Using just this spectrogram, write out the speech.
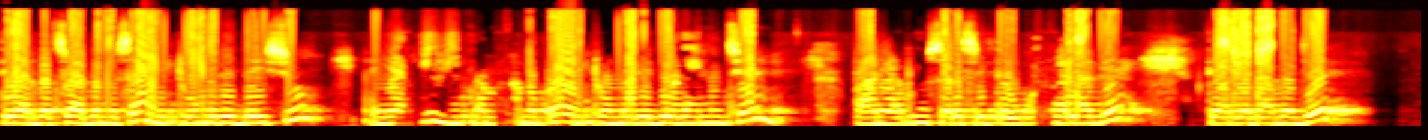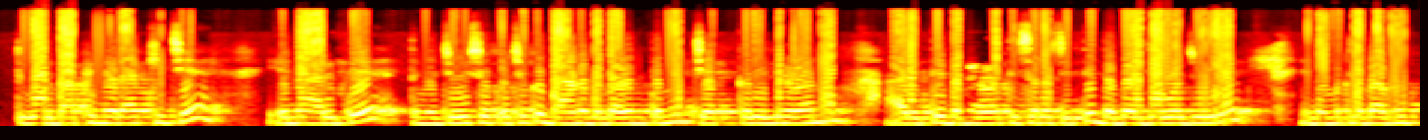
ત્યારબાદ સ્વાદ અનુસાર મીઠું ઉમેરી દઈશું. અહીંયા મીઠના માપનું પણ મીઠું ઉમેરી દેવાનું છે. પાણી આપણું સરસ રીતે ઉકળવા લાગે. ત્યારબાદ આપણે જે તુવેર બાફીને રાખી છે. એને આ રીતે તમે જોઈ શકો છો કે દાણો દબાવીને તમે ચેક કરી લેવાનું. આ રીતે દબાવવાથી સરસ રીતે દબાઈ જવો જોઈએ. એનો મતલબ આપણું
